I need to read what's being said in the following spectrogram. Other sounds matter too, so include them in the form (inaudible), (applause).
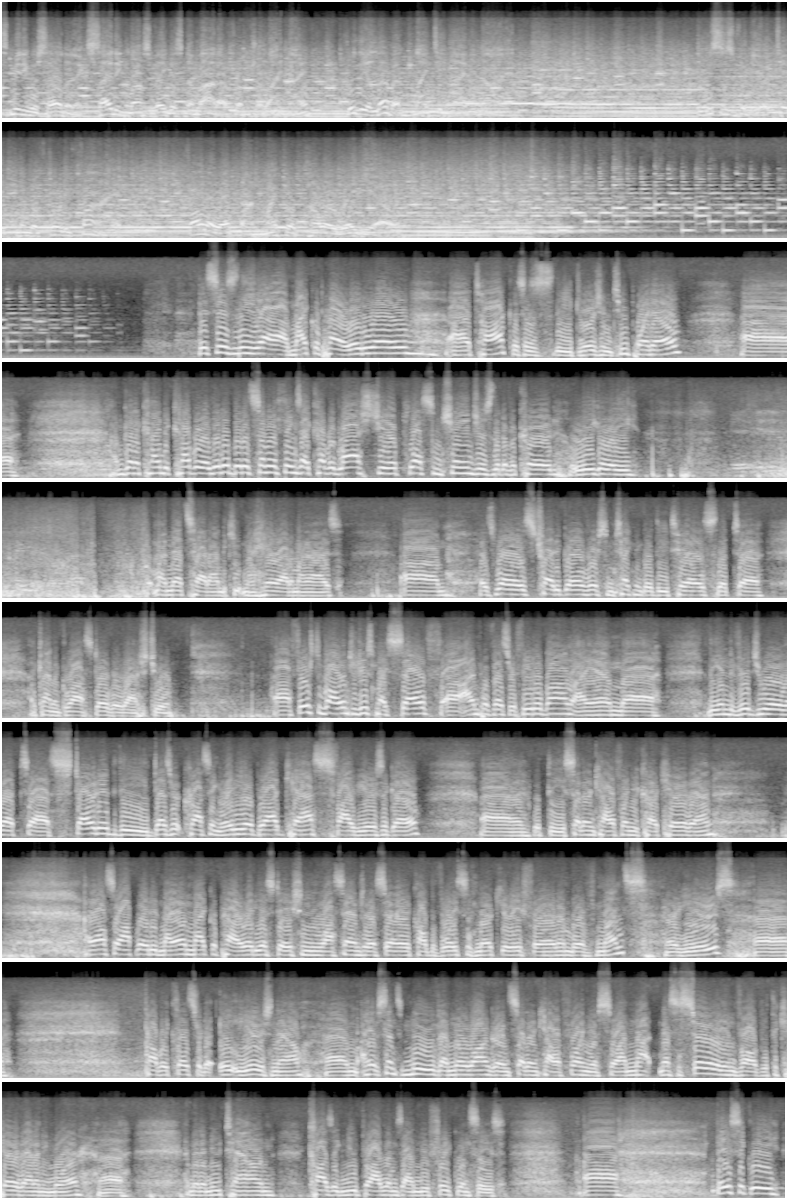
This meeting was held in exciting Las Vegas, Nevada from July 9th through the 11th, 1999. This is videotape number 45. Follow up on Micropower Radio. This is the uh, Micropower Radio uh, talk. This is the version 2.0. Uh, I'm going to kind of cover a little bit of some of the things I covered last year, plus some changes that have occurred legally. Put my Mets hat on to keep my hair out of my eyes. Um, as well as try to go over some technical details that uh, I kind of glossed over last year. Uh, first of all, introduce myself. Uh, I'm Professor Feedlebom. I am uh, the individual that uh, started the Desert Crossing radio broadcasts five years ago uh, with the Southern California Car Caravan. I also operated my own micropower radio station in the Los Angeles area called The Voice of Mercury for a number of months or years. Probably closer to eight years now. Um, I have since moved. I'm no longer in Southern California, so I'm not necessarily involved with the caravan anymore. Uh, I'm in a new town, causing new problems on new frequencies. Uh, basically,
